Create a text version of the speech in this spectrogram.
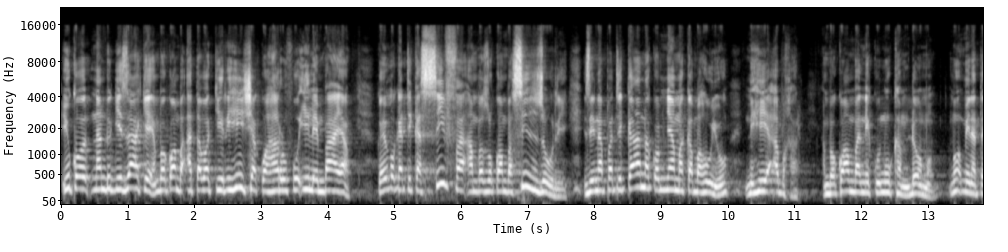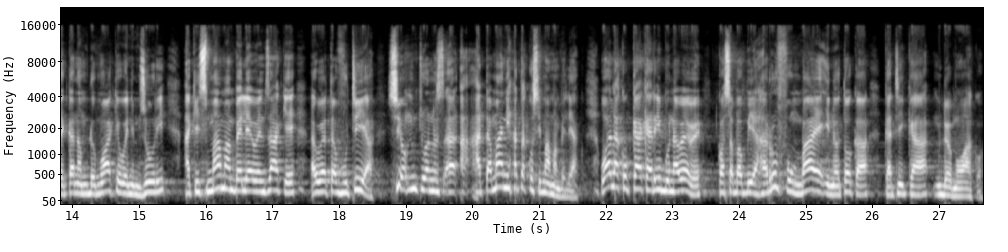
yuko na ndugi zake ambao kwamba atawakirihisha kwa harufu ile mbaya. Kwa hivyo katika sifa ambazo kwamba si nzuri zinapatikana kwa mnyama kama huyu ni hiya abhar ambayo kwamba ni kunuka mdomo. Mumin atakana mdomo wake uwe ni mzuri, akisimama mbele ya wenzake awe atavutia, sio mtu atamani hata kusimama mbele yako wala kukaa karibu na wewe kwa sababu ya harufu mbaya inayotoka katika mdomo wako.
